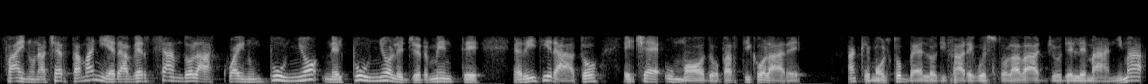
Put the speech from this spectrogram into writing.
fa in una certa maniera versando l'acqua in un pugno, nel pugno leggermente ritirato e c'è un modo particolare, anche molto bello, di fare questo lavaggio delle mani. Ma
